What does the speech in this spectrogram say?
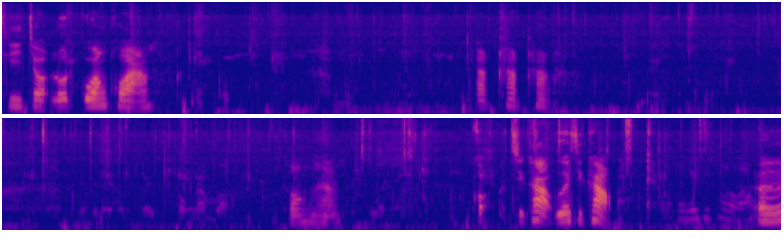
ที่จอดรถกว้างขวางคักคักคักของน้ำบ่ห้องน้ำก็สีขาวเอื้อสีขาวเขาอะเออ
